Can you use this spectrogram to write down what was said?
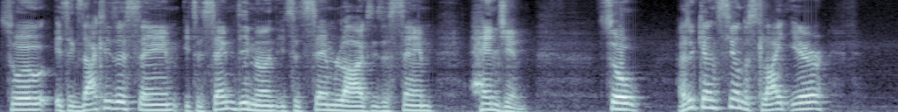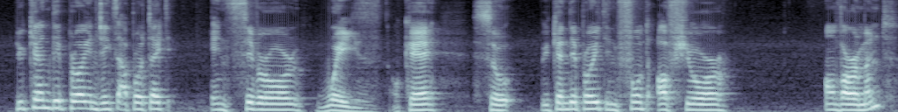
So it's exactly the same, it's the same daemon, it's the same logs, it's the same engine. So as you can see on the slide here, you can deploy Nginx App Protect in several ways, okay? So you can deploy it in front of your environment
